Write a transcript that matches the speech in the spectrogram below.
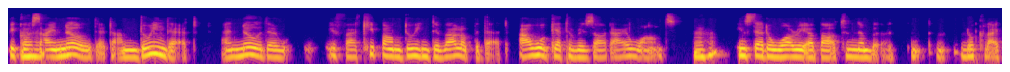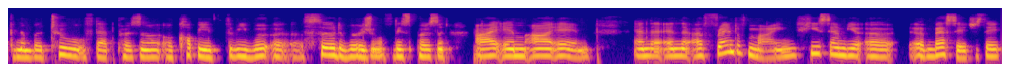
because mm-hmm. I know that I'm doing that. I know that if I keep on doing develop that, I will get the result I want. Mm-hmm. Instead of worry about number look like number two of that person or copy three uh, third version of this person. I am, I am, and and a friend of mine he sent me a, a message say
